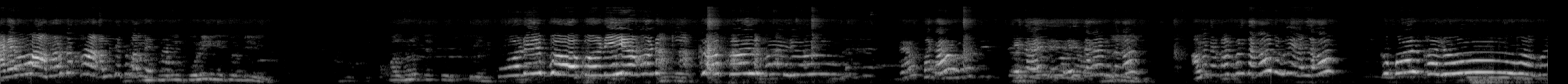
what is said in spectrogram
আরে ও আমার তো আমি তো খাওয়া ওরে বাবারে আমার কি কপাল ভালো? তাকাও। এই তাকাও, তাকাও। আমি তাকাও করে তাকাও তুমি আমি তাকাও। কপাল ভালো বাবা।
